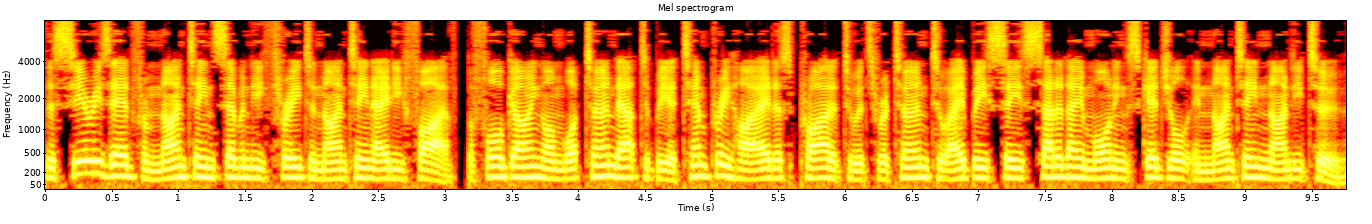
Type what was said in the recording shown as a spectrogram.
The series aired from 1973 to 1985, before going on what turned out to be a temporary hiatus prior to its return to ABC's Saturday morning schedule in 1992.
